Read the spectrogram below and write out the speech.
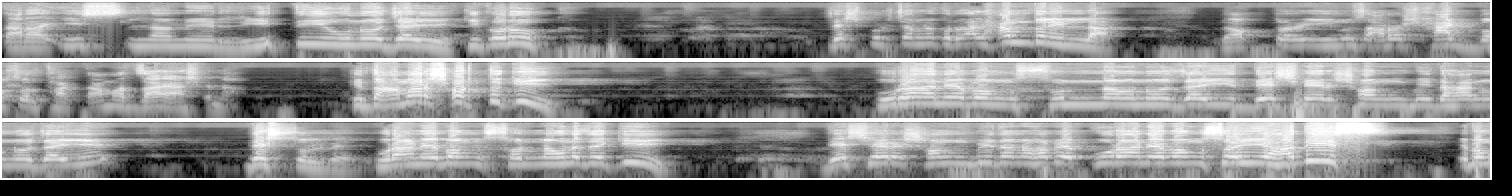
তারা ইসলামের রীতি অনুযায়ী কি করুক? দেশ পরিচালনা করুক। আলহামদুলিল্লাহ, ডক্টর ইউনুস আরও ষাট বছর থাকতো, আমার যায় আসে না। কিন্তু আমার শর্ত কি? কোরআন এবং সুন্না অনুযায়ী, দেশের সংবিধান অনুযায়ী দেশ চলবে। কোরআন এবং সন্না অনুযায়ী কি? দেশের সংবিধান হবে কোরআন এবং সহি হাদিস, এবং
